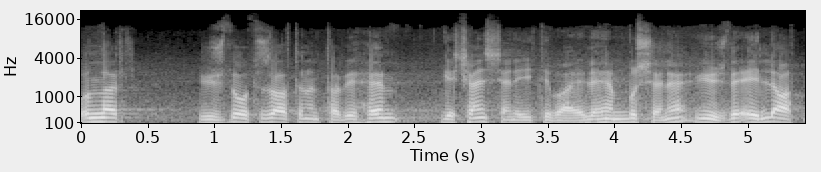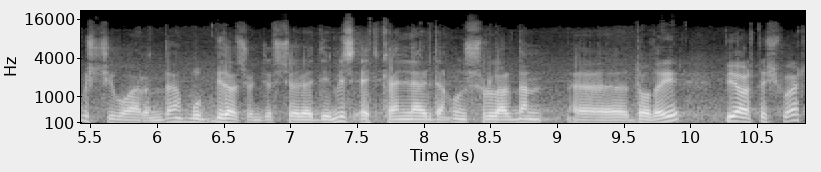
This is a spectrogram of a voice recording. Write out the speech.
Bunlar %36'nın tabii hem geçen sene itibariyle hem bu sene %50-60 civarında bu biraz önce söylediğimiz etkenlerden, unsurlardan e, dolayı bir artış var.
